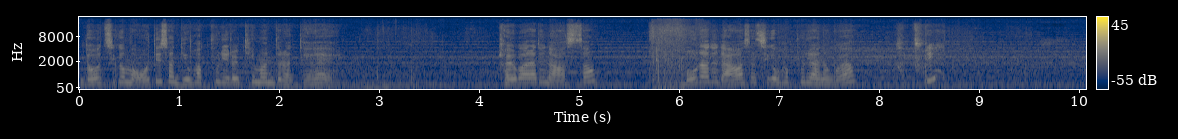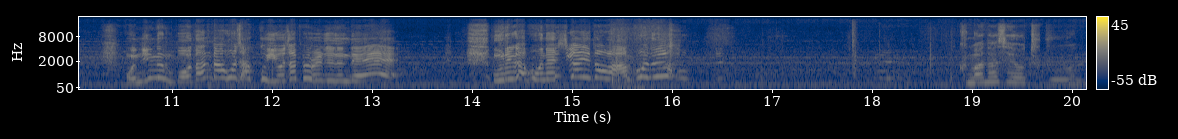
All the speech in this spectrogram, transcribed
너 지금 어디서 네 화풀이를 팀원들한테 해? 결과라도 나왔어? 뭐라도 나와서 지금 화풀이 하는 거야? 화풀이? 언니는 못 한다고 자꾸 이 여자 편을 드는데 우리가 보낸 시간이 더 많거든. 그만하세요, 두 분.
